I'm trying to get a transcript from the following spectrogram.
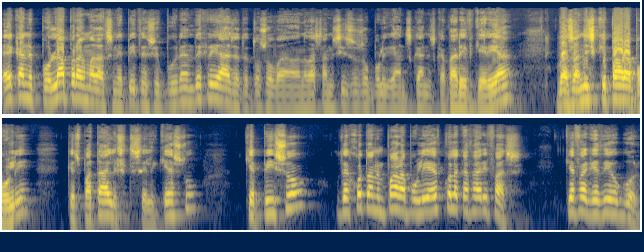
Έκανε πολλά πράγματα στην επίθεση που είναι, δεν χρειάζεται τόσο βα- να βασανιστείς όσο πολύ για να τη κάνεις καθαρή ευκαιρία. Βασανίστηκε πάρα πολύ και σπατάλησε τις ελικές του και πίσω δεχόταν πάρα πολύ εύκολα καθαρή φάση. Και έφαγε δύο γκολ.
